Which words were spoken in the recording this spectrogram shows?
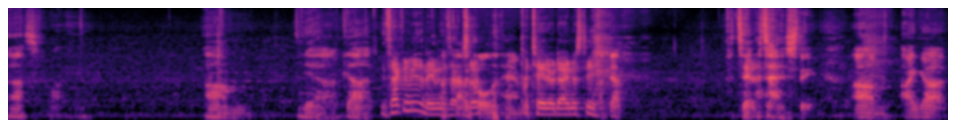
That's funny. Um, yeah, I've got Is that going to be the name of I've this got a episode? golden hammer. Potato Dynasty. Got Potato Dynasty. Um, I got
